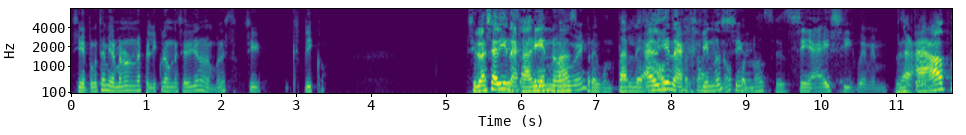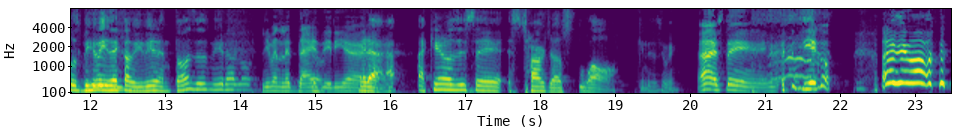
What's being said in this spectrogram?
Si me pregunta mi hermano en una película o una serie, yo no me molesto. Sí, explico. Si lo hace alguien ¿Tienes a alguien ajeno, más güey. preguntarle a Alguien otra persona que ajeno, no sí, conoces. Sí, ahí sí, güey. Me... Ah, pues vive y deja vivir entonces, míralo. Live and let die, diría. Mira, aquí nos dice Stardust Law. ¿Quién es ese, güey? Ah, este. Diego. ¡Hola, Diego!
